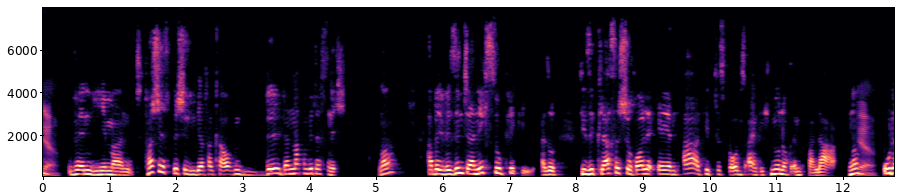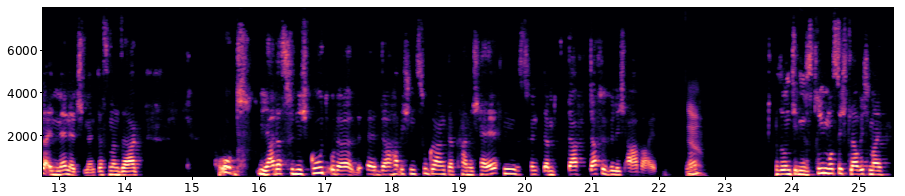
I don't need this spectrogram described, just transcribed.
Ja. Wenn jemand faschistische Lieder verkaufen will, dann machen wir das nicht. Ne? Aber wir sind ja nicht so picky. Also diese klassische Rolle A&A gibt es bei uns eigentlich nur noch im Verlag ne? ja. oder im Management, dass man sagt, oh, pff, ja, das finde ich gut oder äh, da habe ich einen Zugang, da kann ich helfen, das find, damit, da, dafür will ich arbeiten. Ne? Ja. So, und die Industrie muss sich, glaube ich, mal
